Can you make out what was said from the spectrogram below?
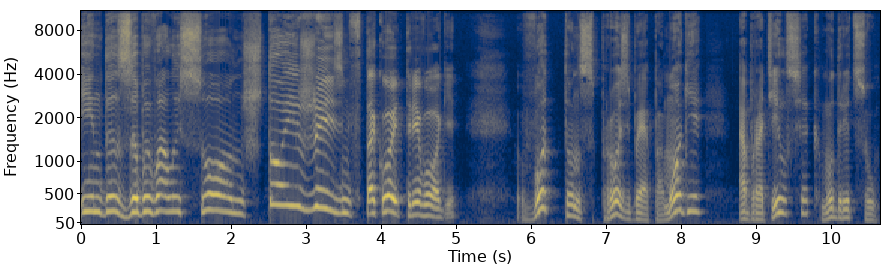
Инда забывал и сон, Что и жизнь в такой тревоге. Вот он с просьбой о помоге Обратился к мудрецу,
